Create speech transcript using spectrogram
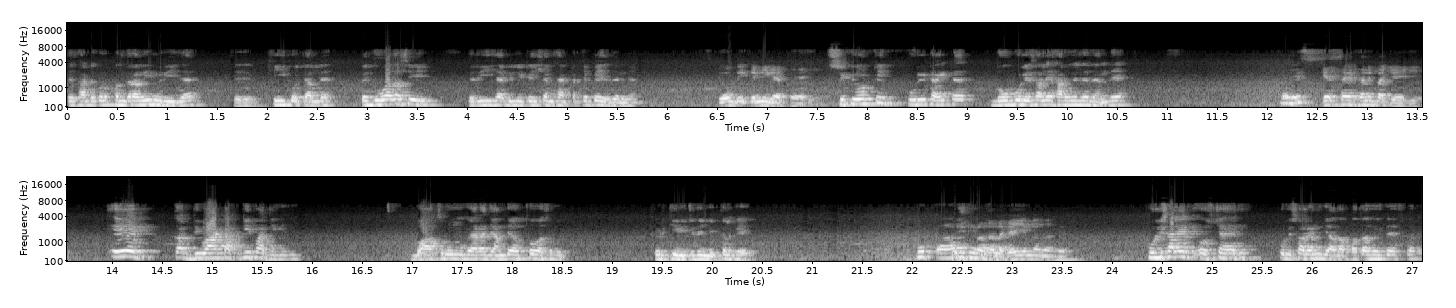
ਤੇ ਸਾਡੇ ਕੋਲ 15 20 ਮਰੀਜ਼ ਹੈ ਤੇ ਠੀਕ ਹੋ ਚੱਲ ਤੇ ਦੂਆ ਤਾਂ ਅਸੀਂ ਰੀਹੈਬਿਲਿਟੇਸ਼ਨ ਸੈਂਟਰ 'ਚ ਭੇਜ ਦਿੰਦੇ ਹਾਂ। ਜੋ ਵੀ ਕਿੰਨੀ ਕਹਿੰਦੇ ਹੈ ਜੀ? ਸਿਕਿਉਰਿਟੀ ਪੂਰੀ ਟਾਈਟ ਹੈ ਦੋ ਪੁਲਿਸ ਵਾਲੇ ਹਰ ਵੇਲੇ ਰਹਿੰਦੇ ਆ। ਇਸ ਕਿਸ ਸਾਈਡ ਤੋਂ ਨਹੀਂ ਭੱਜੇ ਜੀ? ਇਹ ਕ- ਦੀਵਾਰ ਟੱਪ ਕੇ ਭੱਜ ਗਏ ਜੀ। ਬਾਥਰੂਮ ਵਗੈਰਾ ਜਾਂਦੇ ਆ, ਉੱਥੋਂ ਬਸ ਖਿੜਕੀ ਵਿੱਚ ਦੀ ਨਿਕਲ ਕੇ ਉਹ ਕਾਰ ਕੁਛ ਪਤਾ ਲੱਗਾ ਜੀ ਇਹਨਾਂ ਦਾ ਫਿਰ? ਪੁਲਿਸ ਵਾਲੇ ਉਸ 'ਚ ਹੈ ਜੀ। ਪੁਲਿਸ ਵਾਲਿਆਂ ਨੂੰ ਜ਼ਿਆਦਾ ਪਤਾ ਹੋਏਗਾ ਇਸ ਬਾਰੇ।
